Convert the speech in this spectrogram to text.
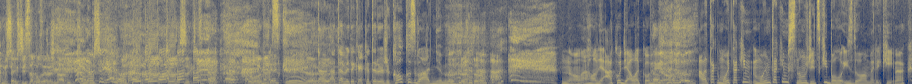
No však vždy sa pozeráš na výkon. No však áno. Logicky. A tam, a tam je taká kategória, že koľko zvládnem. No a hlavne ako ďaleko, hej. Ale tak môj takým, môjim takým snom vždycky bolo ísť do Ameriky inak.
